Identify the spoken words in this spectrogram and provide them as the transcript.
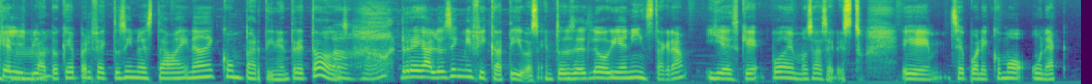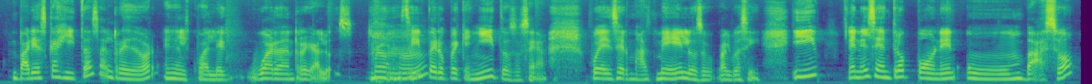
que el plato quede perfecto, sino esta vaina de compartir entre todos. Ajá regalos significativos. Entonces lo vi en Instagram y es que podemos hacer esto. Eh, se pone como una varias cajitas alrededor en el cual le guardan regalos, sí, pero pequeñitos, o sea, pueden ser más melos o algo así. Y en el centro ponen un vaso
